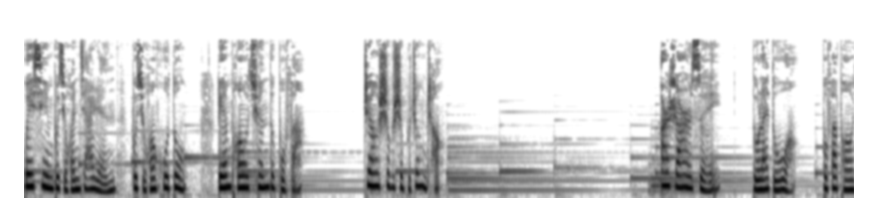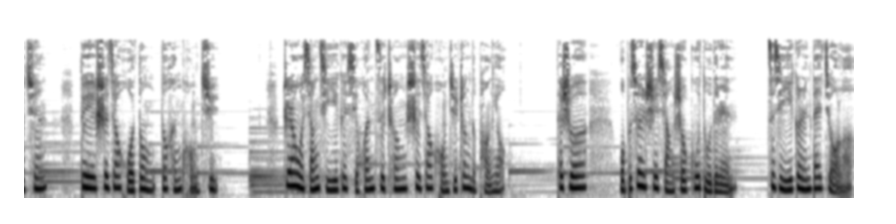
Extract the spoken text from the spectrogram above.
微信不喜欢加人，不喜欢互动，连朋友圈都不发，这样是不是不正常？二十二岁。”独来独往，不发朋友圈，对社交活动都很恐惧，这让我想起一个喜欢自称社交恐惧症的朋友。他说：“我不算是享受孤独的人，自己一个人待久了，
